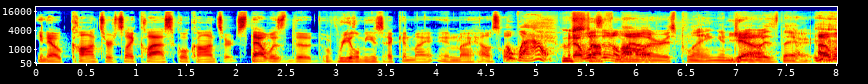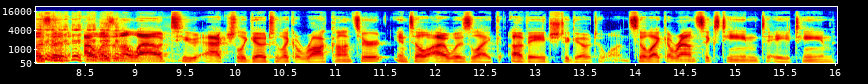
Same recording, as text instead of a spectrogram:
you know concerts, like classical concerts. That was the, the real music in my in my household. Oh, wow. But I wasn't allowed. Mahler is playing and Joe Yeah. is there. I wasn't I wasn't allowed to actually go to like a rock concert until I was like of age to go to one. So like around 16 to 18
